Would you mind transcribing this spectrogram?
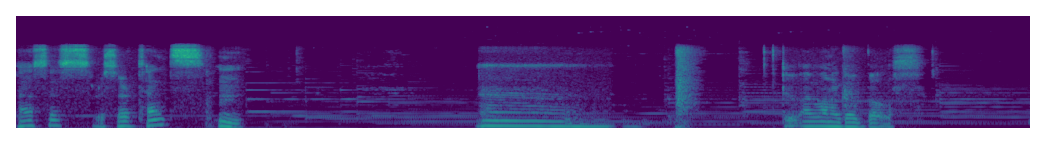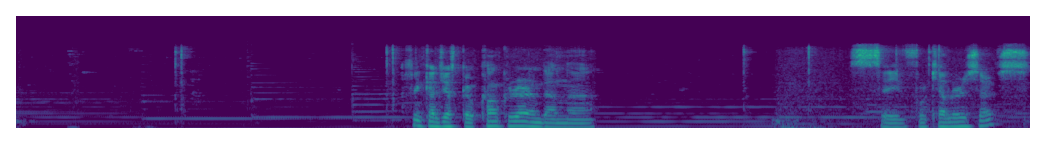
Passes, reserve tents. Hmm. Uh, do I want to go both? I think I'll just go Conqueror and then uh, save for cavalry reserves.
